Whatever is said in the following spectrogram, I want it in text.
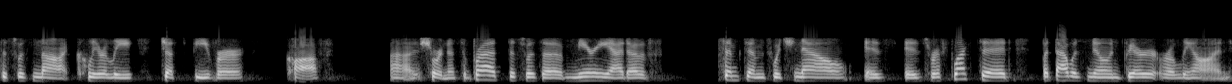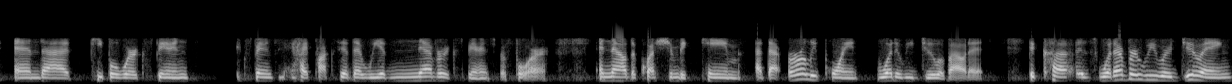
this was not clearly just fever, cough, uh, shortness of breath. This was a myriad of symptoms, which now is is reflected. But that was known very early on, and that people were experience, experiencing hypoxia that we have never experienced before. And now the question became, at that early point, what do we do about it? Because whatever we were doing,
